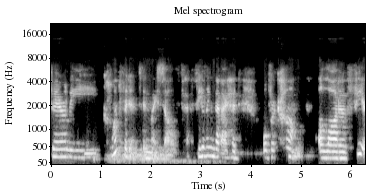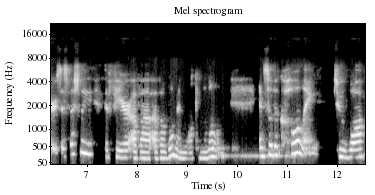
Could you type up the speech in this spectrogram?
fairly confident in myself, feeling that I had overcome a lot of fears, especially the fear of a, of a woman walking alone. And so the calling to walk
